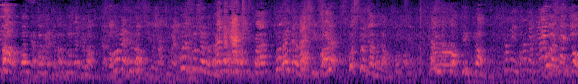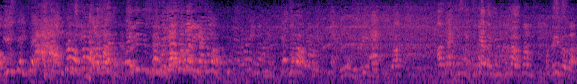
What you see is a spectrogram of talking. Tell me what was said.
Stop. Go get- go get Jamal. Go get Jamal. Go get Jamal. Put a screwdriver down. Put a screwdriver down. Put a screwdriver down. Tell you fucking cunt. Come on, go. You stay there. Come on, come on, come on. Hey, get this man. Get Jamal. Get Jamal. Get Jamal. I can stick together. You know. Leave her back.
